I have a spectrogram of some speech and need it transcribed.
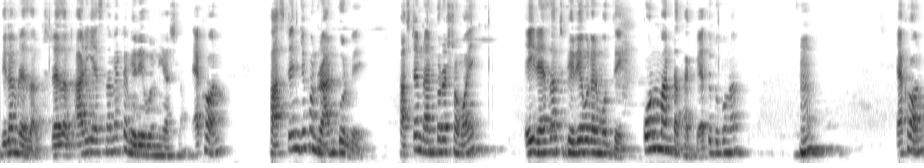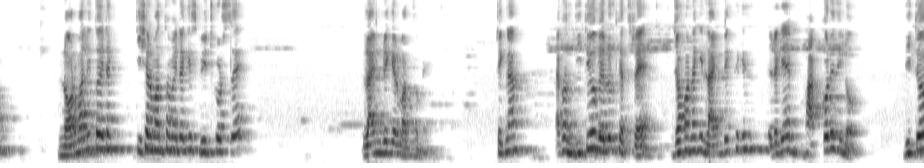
দিলাম রেজাল্ট রেজাল্ট আর ইএস নামে একটা ভেরিয়েবল নিয়ে আসলাম। এখন ফার্স্ট টাইম যখন রান করবে ফার্স্ট টাইম রান করার সময় এই রেজাল্ট ভেরিয়েবলের মধ্যে কোন মানটা থাকবে? এতটুকু না? হুম? এখন নর্মালি তো এটা কিসের মাধ্যমে? এটাকে স্প্লিট করছে? লাইন ব্রেকের মাধ্যমে। ঠিক না? এখন দ্বিতীয় ভ্যালুর ক্ষেত্রে যখন নাকি লাইন ব্রেক থেকে এটাকে ভাগ করে দিল, দ্বিতীয়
